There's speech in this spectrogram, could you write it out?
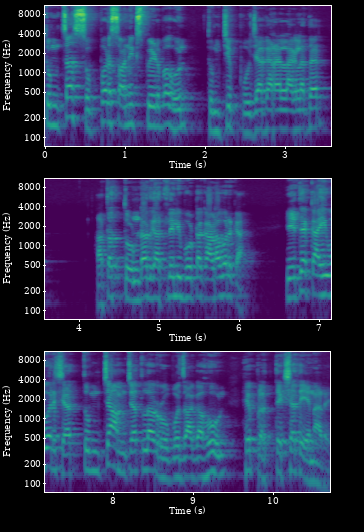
तुमचा सुपरसॉनिक स्पीड बघून तुमची पूजा करायला लागला तर? आता तोंडात घातलेली बोटं काढावर का? येत्या काही वर्षात तुमच्या आमच्यातला रोबो जागा होऊन हे प्रत्यक्षात येणार आहे.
